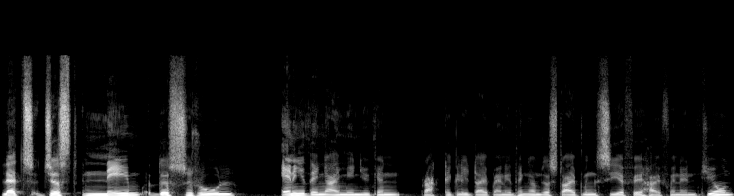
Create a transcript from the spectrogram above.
Let's just name this rule anything. I mean, you can practically type anything. I'm just typing CFA hyphen Intune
